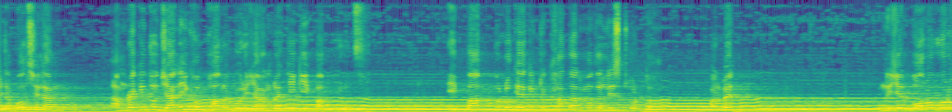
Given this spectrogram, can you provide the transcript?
যেটা বলছিলাম, আমরা কিন্তু জানি খুব ভালো করি যে আমরা কি কি পাপ করেছি। এই পাপগুলোকে একটু খাতার মধ্যে লিস্ট করতে পারবেন? নিজের বড় বড়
